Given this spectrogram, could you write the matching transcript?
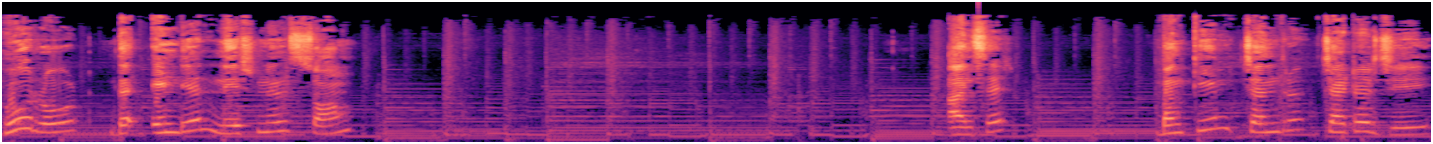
Who wrote the Indian national song? Answer Bankim Chandra Chatterjee.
